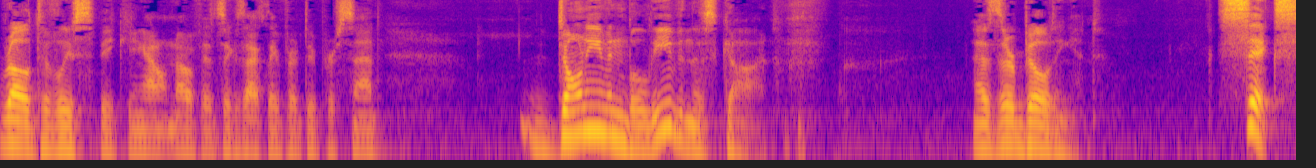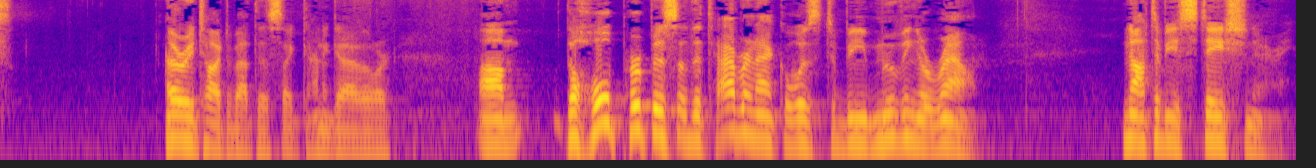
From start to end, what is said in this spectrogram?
relatively speaking, I don't know if it's exactly 50%, don't even believe in this God as they're building it. Six, I already talked about this, I kind of got out of order. Um, the whole purpose of the tabernacle was to be moving around, not to be stationary.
